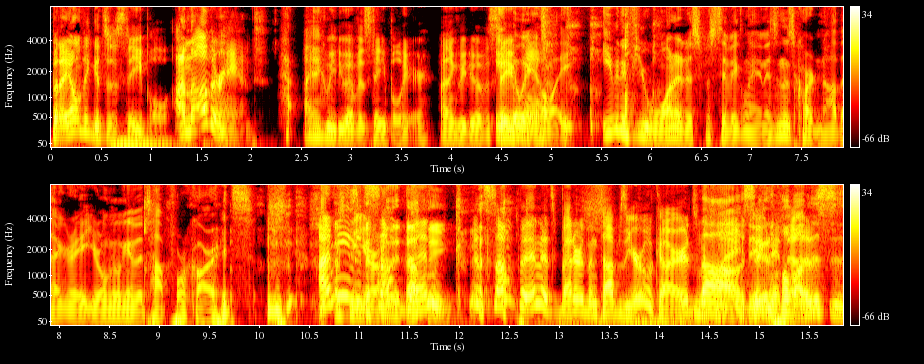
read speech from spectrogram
but I don't think it's a staple. On the other hand, I think we do have a staple here. I think we do have a staple. wait, hold on. Even if you wanted a specific land, isn't this card not that great? You're only looking at the top four cards. I mean, it's something. it's something. It's better than top zero cards. Which no, my dude. Signet Hold on. This is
